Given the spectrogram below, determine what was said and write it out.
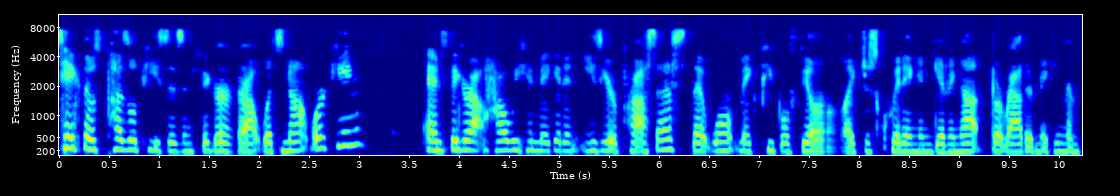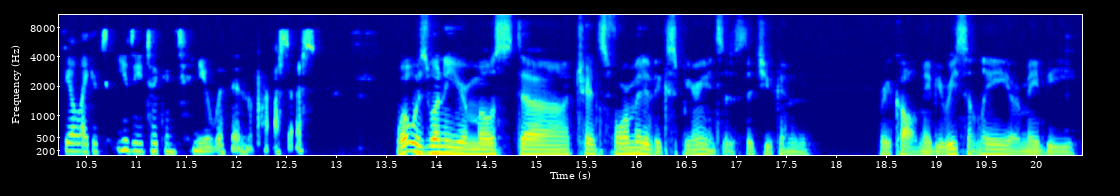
take those puzzle pieces and figure out what's not working and figure out how we can make it an easier process that won't make people feel like just quitting and giving up, but rather making them feel like it's easy to continue within the process. What was one of your most uh, transformative experiences that you can recall? Maybe recently, or maybe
